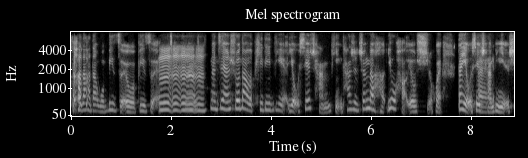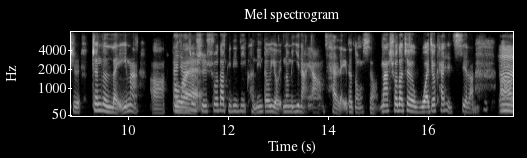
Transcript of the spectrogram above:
好的好的，我闭嘴我闭嘴，嗯嗯嗯嗯，那既然。说到了 PDD，有些产品它是真的很又好又实惠，但有些产品也是真的雷嘛啊！大家就是说到 PDD，肯定都有那么一两样踩雷的东西了。那说到这个，我就开始气了啊！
